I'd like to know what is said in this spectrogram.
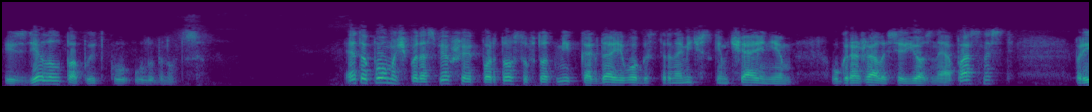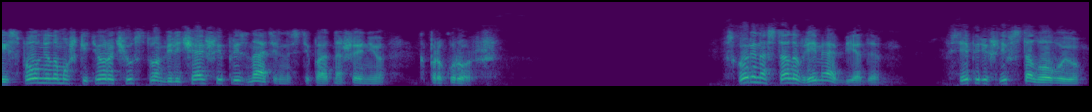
и сделал попытку улыбнуться. Эта помощь, подоспевшая к Портосу в тот миг, когда его гастрономическим чаянием угрожала серьезная опасность, преисполнила мушкетера чувством величайшей признательности по отношению к прокурорше. Вскоре настало время обеда. Все перешли в столовую,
